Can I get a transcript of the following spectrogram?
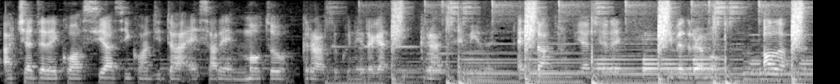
accettere qualsiasi quantità e sarei molto grato. Quindi ragazzi grazie mille. È stato un piacere. Ci vedremo alla prossima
